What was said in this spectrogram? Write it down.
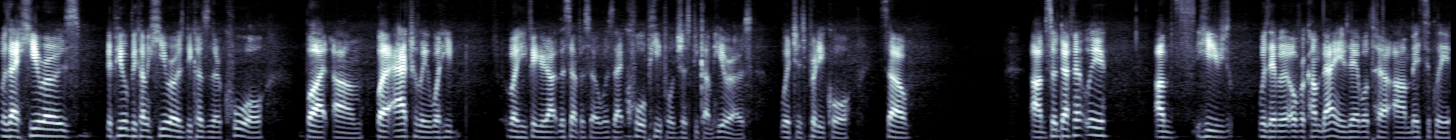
was that heroes that people become heroes because they're cool, but um but actually what he what he figured out this episode was that cool people just become heroes, which is pretty cool. So um, so definitely, um, he was able to overcome that. And he was able to um, basically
